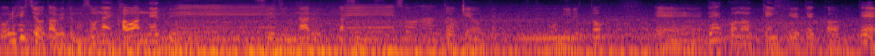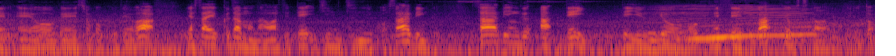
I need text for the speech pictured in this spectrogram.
これ以上食べてもそんなに変わんねえっていう数字になるらしいんです。えそうなんだ。統計を見ると、えーでこの研究結果を見て、えー欧米諸国では野菜果物合わせて1日に5サービング。サービングアデイっていう用語メッセージがよく使われていると。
